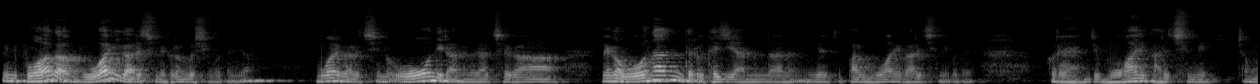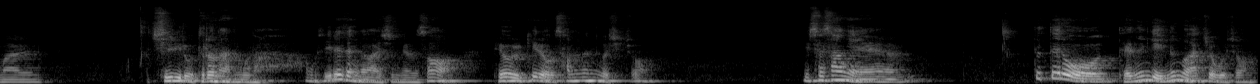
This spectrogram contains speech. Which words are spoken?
무아가 무아의 가르침이 그런 것이거든요. 무아의 가르침이 오온이라는 것 자체가 내가 원하는 대로 되지 않는다는 게 바로 무아의 가르침이거든요. 그래 이제 무아의 가르침이 정말 진리로 드러나는구나 하고 이래 생각하시면서 배울 길을 삼는 것이죠. 이 세상에 뜻대로 되는 게 있는 것 같죠, 그죠?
